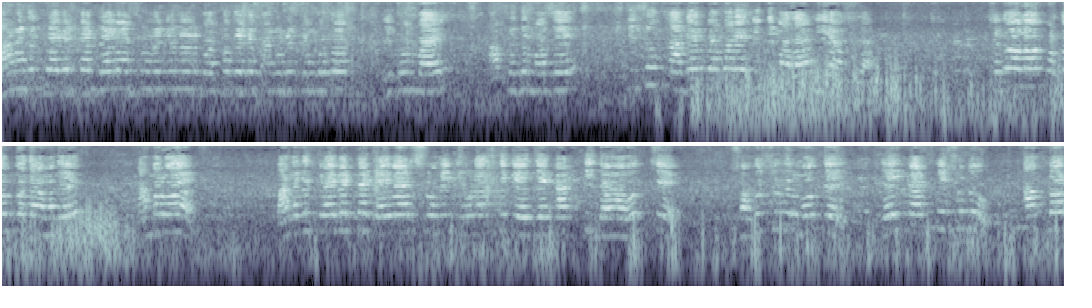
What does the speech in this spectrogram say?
বাংলাদেশ প্রাইভেট কার ড্রাইভার শ্রমিক ইউনিয়নের পক্ষ থেকে সাংগঠনিক সম্পাদক রিপন ভাই, আপনাদের মাঝে কিছু কার্ডের ব্যাপারে নীতিমালা নিয়ে আসলাম। সেটা হলো, প্রথম কথা আমাদের number one Bangladesh private car driver শ্রমিক ইউনিয়ন থেকে যে কার্ডটি দেওয়া হচ্ছে, সদস্যদের মধ্যে এই কার্ডটি শুধু আপনার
